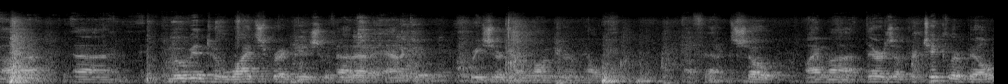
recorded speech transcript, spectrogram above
uh, uh, move into widespread use without adequate research on long-term health effects. So I'm, uh, there's a particular bill,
